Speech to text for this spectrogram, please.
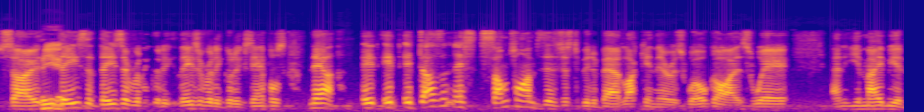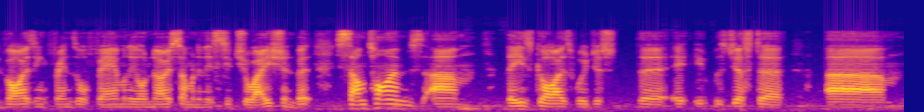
So yeah. these are these are really good these are really good examples. Now it, it, it doesn't nec- sometimes there's just a bit of bad luck in there as well, guys, where and you may be advising friends or family or know someone in this situation, but sometimes um, these guys were just the it, it was just a um,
